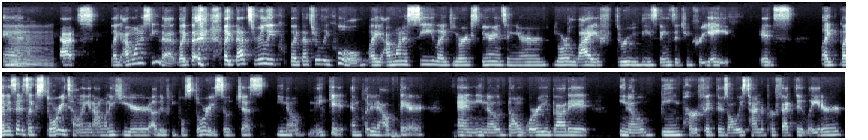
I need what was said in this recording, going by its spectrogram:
And mm. that's like I want to see that. Like that like that's really like that's really cool. Like I want to see like your experience and your your life through these things that you create. It's like like I said, it's like storytelling and I want to hear other people's stories. So just, you know, make it and put it out there and you know don't worry about it you know being perfect there's always time to perfect it later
